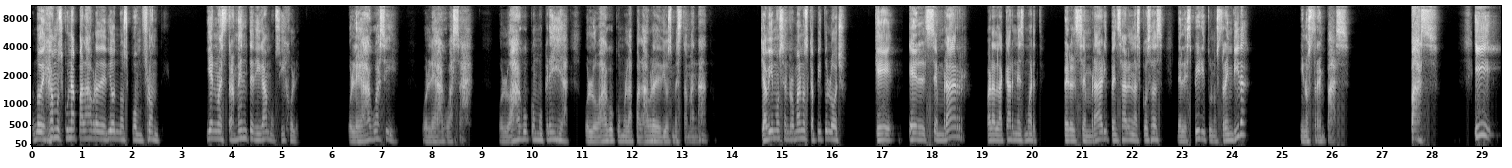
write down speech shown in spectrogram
Cuando dejamos que una palabra de Dios nos confronte y en nuestra mente digamos, híjole, o le hago así, o le hago así, o lo hago como creía, o lo hago como la palabra de Dios me está mandando. Ya vimos en Romanos capítulo 8 que el sembrar para la carne es muerte, pero el sembrar y pensar en las cosas del Espíritu nos traen vida y nos traen paz. Paz. Y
